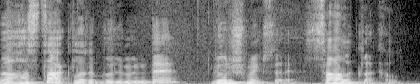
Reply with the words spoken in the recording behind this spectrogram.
ve hasta hakları bölümünde görüşmek üzere. Sağlıkla kalın.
